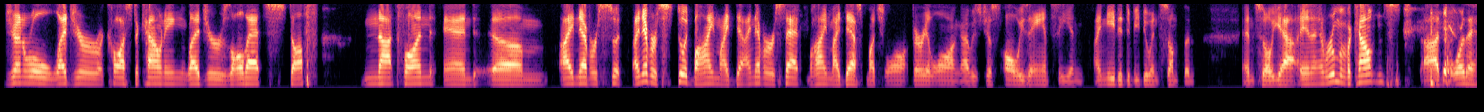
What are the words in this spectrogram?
general ledger, cost accounting, ledgers, all that stuff, not fun. And um, I never stood, I never stood behind my, de- I never sat behind my desk much long, very long. I was just always antsy, and I needed to be doing something. And so, yeah, in a room of accountants, uh, or the,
